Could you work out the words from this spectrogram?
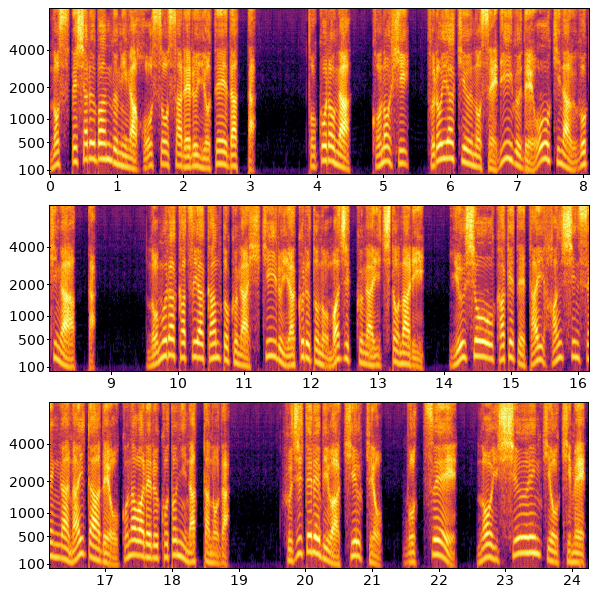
のスペシャル番組が放送される予定だった。ところが、この日、プロ野球のセ・リーグで大きな動きがあった。野村克也監督が率いるヤクルトのマジックが1となり、優勝をかけて対阪神戦がナイターで行われることになったのだ。フジテレビは急遽、ごっつえーの一周延期を決め、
